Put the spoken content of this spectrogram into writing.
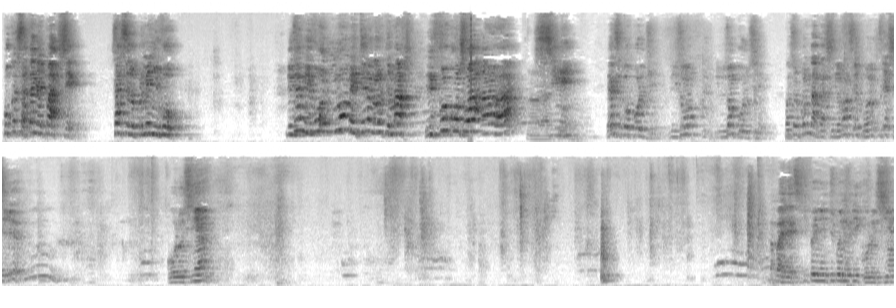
Pour que Satan n'ait pas accès. Ça, c'est le premier niveau. Deuxième niveau, nous maintenant dans notre marche, il faut qu'on soit enraciné. C'est ce que Paul dit. Disons, disons Colossiens. Parce que le problème d'enracinement, c'est un problème très sérieux. Colossiens. Papa, tu peux, tu peux nous lire Colossiens,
